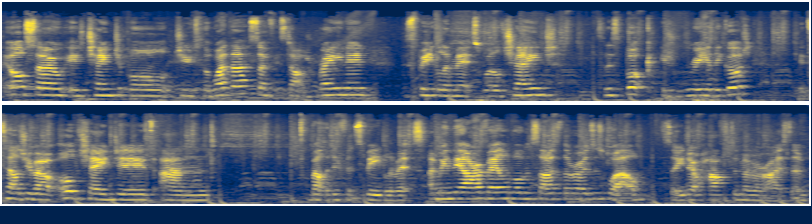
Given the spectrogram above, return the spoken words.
It also is changeable due to the weather, so if it starts raining, the speed limits will change. So this book is really good it tells you about all the changes and about the different speed limits. I mean, they are available on the sides of the roads as well, so you don't have to memorise them,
